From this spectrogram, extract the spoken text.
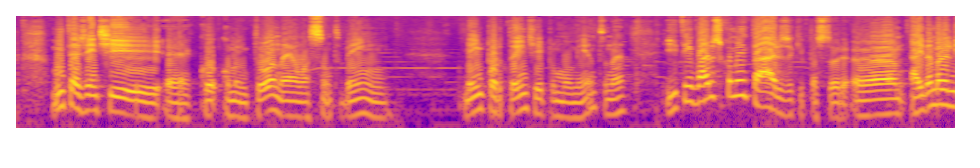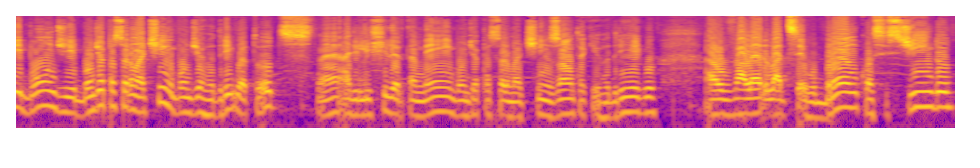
Muita gente é, co comentou, né, um assunto bem, bem importante aí para o momento, né? E tem vários comentários aqui, pastor. Uh, aí da Marlene Bond, bom dia, pastor Martinho, bom dia, Rodrigo, a todos. Né? A Lili Schiller também, bom dia, pastor Martinho, Zonta aqui, Rodrigo. Uh, o Valério lá de Cerro Branco assistindo.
